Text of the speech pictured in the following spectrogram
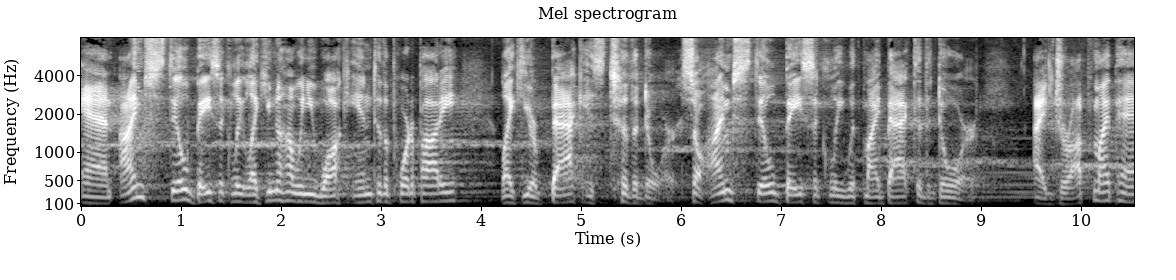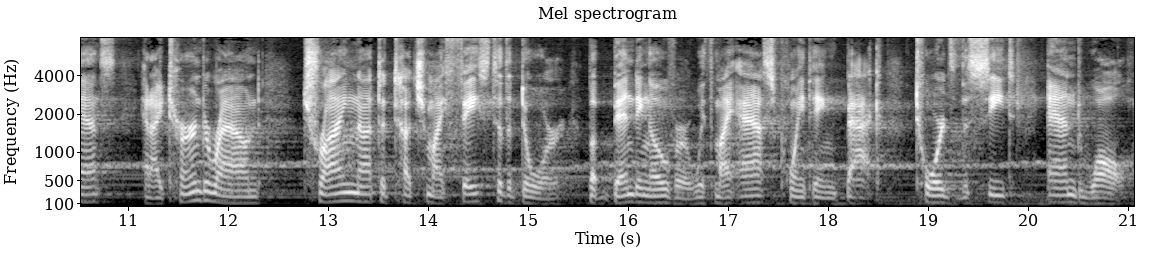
And I'm still basically like, you know how when you walk into the porta potty, Like your back is to the door. So I'm still basically with my back to the door. I dropped my pants and I turned around, trying not to touch my face to the door, but bending over with my ass pointing back towards the seat and wall.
